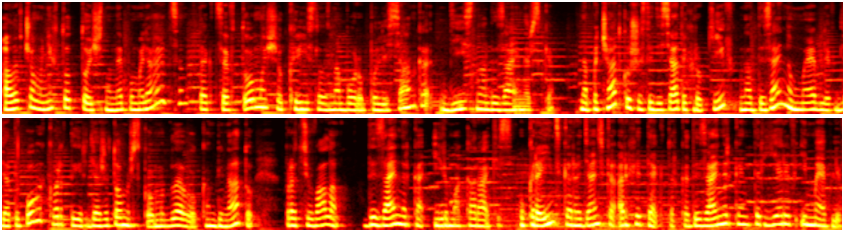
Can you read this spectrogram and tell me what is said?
Але в чому ніхто точно не помиляється, так це в тому, що крісло з набору Полісянка дійсно дизайнерське. На початку 60-х років над дизайном меблів для типових квартир для Житомирського меблевого комбінату працювала дизайнерка Ірма Каракіс, українська радянська архітекторка, дизайнерка інтер'єрів і меблів,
